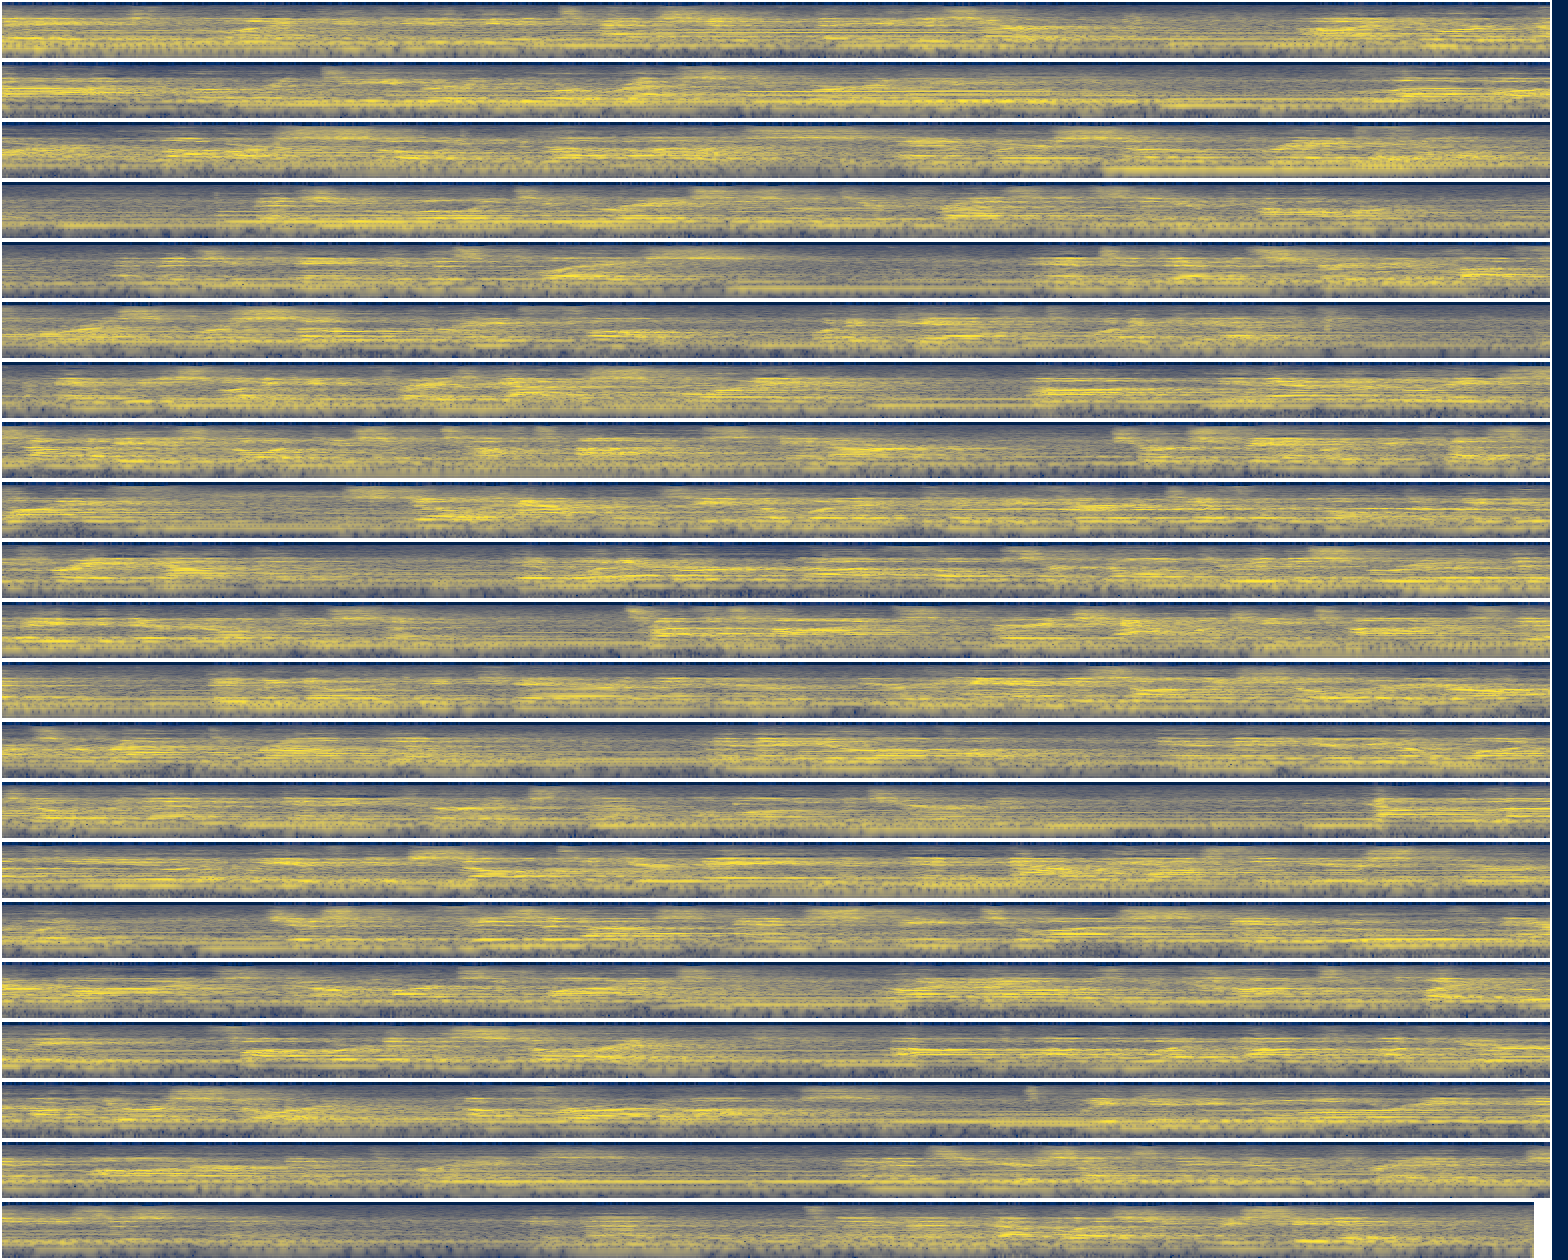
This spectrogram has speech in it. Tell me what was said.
stage. We want to give you the attention that you deserve. Uh, you are God. You are Redeemer. You are Rescuer. You love our love our soul. You love us, and we're so grateful that you were willing to grace us with your presence and your power, and that you came to this place and to demonstrate your love for us. We're so grateful. What a gift. What a gift. And we just want to give you praise. God, this morning, um, inevitably, somebody is going through some tough times in our church family because life still happens, even when it can be very difficult. And we do pray, God, that, that whatever uh, folks are going through this room, that maybe they're going through some tough times, some very challenging times, that they would know that you care, that your, your hand is on their shoulder, your arms are wrapped around them, and that you love them, and that you're going to watch over them and encourage them along the journey. God, we love you, and we have exalted your name, and, and now we ask that your Spirit would just visit us and speak to us and move in our lives, and our hearts and minds, right now as we contemplate moving forward in the story of, of, what, of, of, your, of your story of, for our lives. We give you glory and honor and praise. And it's in your Son's name that we pray it, in Jesus' name. Amen. Amen. God bless you. Be seated.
